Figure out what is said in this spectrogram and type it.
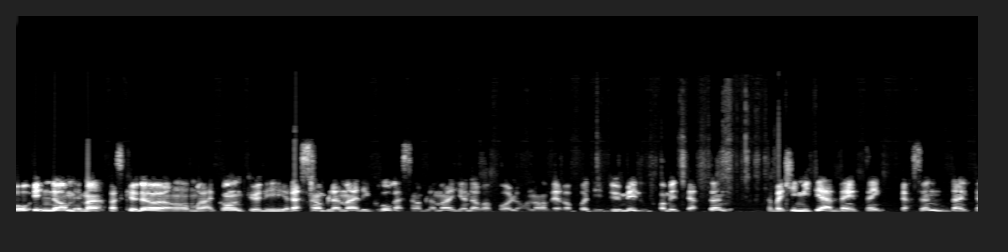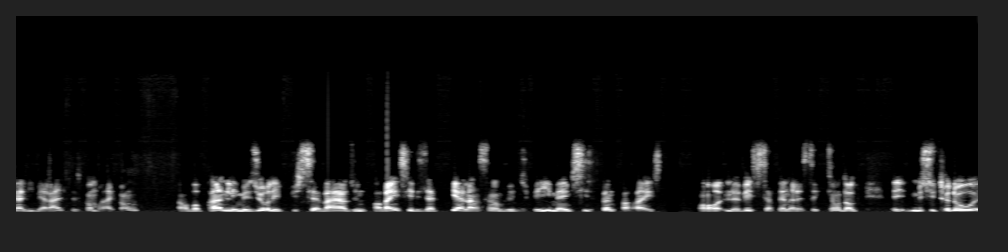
Oh, énormément, parce que là, on me raconte que les rassemblements, les gros rassemblements, il n'y en aura pas. Là. On n'en verra pas des 2000 ou 3000 personnes. Ça va être limité à 25 personnes dans le camp libéral, c'est ce qu'on me raconte. On va prendre les mesures les plus sévères d'une province et les appliquer à l'ensemble du pays, même si certaines provinces ont levé certaines restrictions. Donc, M. Trudeau,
